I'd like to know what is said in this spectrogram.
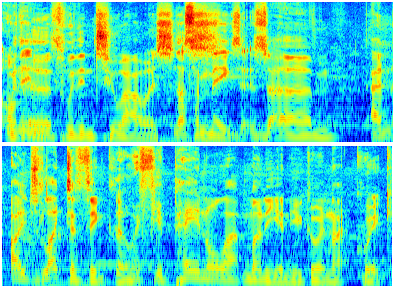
on Within- Earth within two hours. That's amazing. So, um, and I'd like to think, though, if you're paying all that money and you're going that quick,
